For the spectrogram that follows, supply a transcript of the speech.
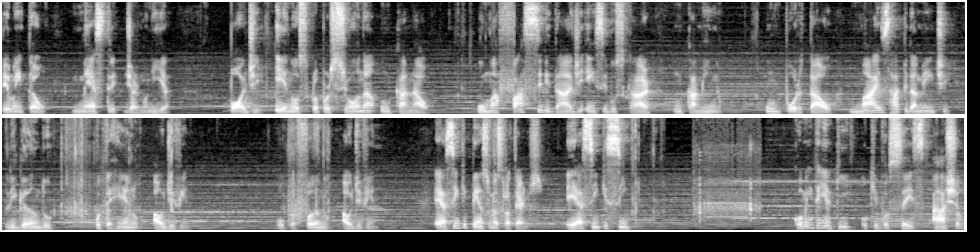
pelo então mestre de harmonia, pode e nos proporciona um canal, uma facilidade em se buscar um caminho, um portal mais rapidamente ligando o terreno ao divino o profano ao divino. É assim que penso, meus fraternos. É assim que sinto. Comentem aqui o que vocês acham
